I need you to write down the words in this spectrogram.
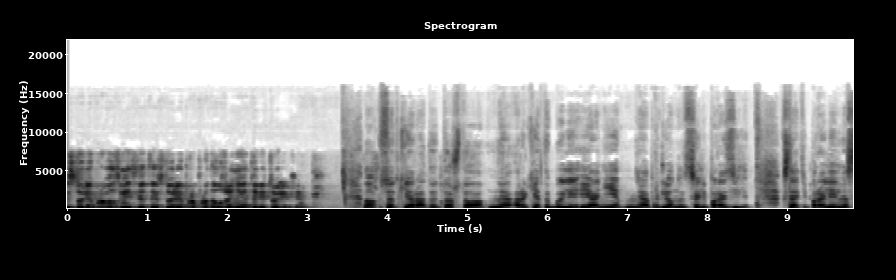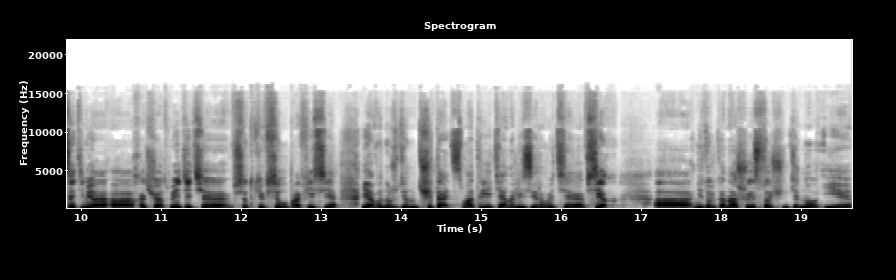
история про возмездие это история про продолжение этой риторики. Но все-таки радует то, что ракеты были, и они определенные цели поразили. Кстати, параллельно с этим я а, хочу отметить, э, все-таки в силу профессии я вынужден читать, смотреть и анализировать э, всех а не только наши источники, но и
